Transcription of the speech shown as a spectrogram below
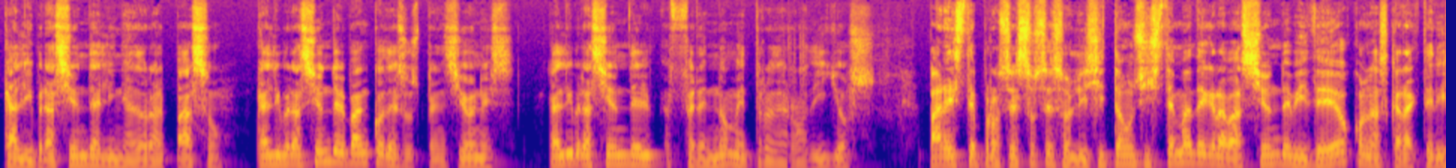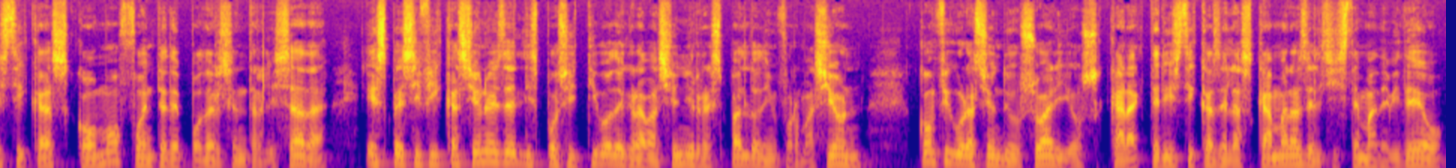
calibración de alineador al paso, calibración del banco de suspensiones, calibración del frenómetro de rodillos, para este proceso se solicita un sistema de grabación de video con las características como fuente de poder centralizada, especificaciones del dispositivo de grabación y respaldo de información, configuración de usuarios, características de las cámaras del sistema de video,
